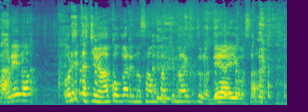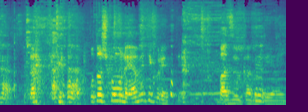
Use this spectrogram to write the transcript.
ら俺の俺たちの憧れの三八マイクとの出会いをさなんか落とし込むのやめてくれって。バズーカの出会いに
